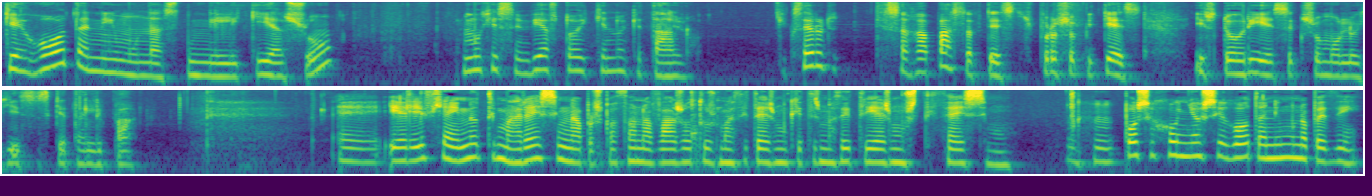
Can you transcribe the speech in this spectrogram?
και εγώ όταν ήμουνα στην ηλικία σου μου είχε συμβεί αυτό εκείνο και τ' άλλο. Και ξέρω ότι τις αγαπάς αυτές τις προσωπικές ιστορίες, εξομολογήσεις κτλ. Ε, η αλήθεια είναι ότι μ' αρέσει να προσπαθώ να βάζω τους μαθητές μου και τις μαθήτριές μου στη θέση μου. mm Πώς έχω νιώσει εγώ όταν ήμουν παιδί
